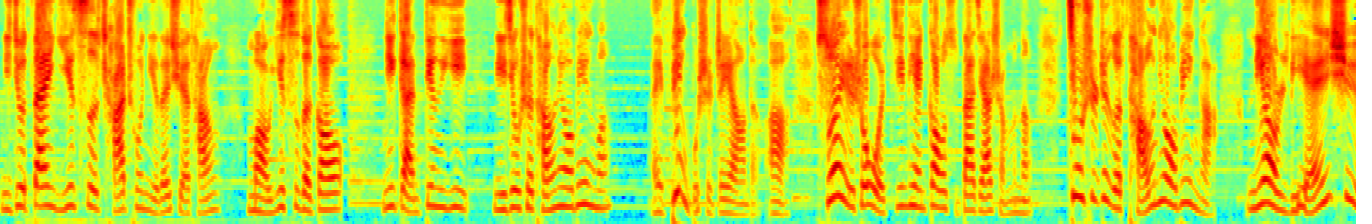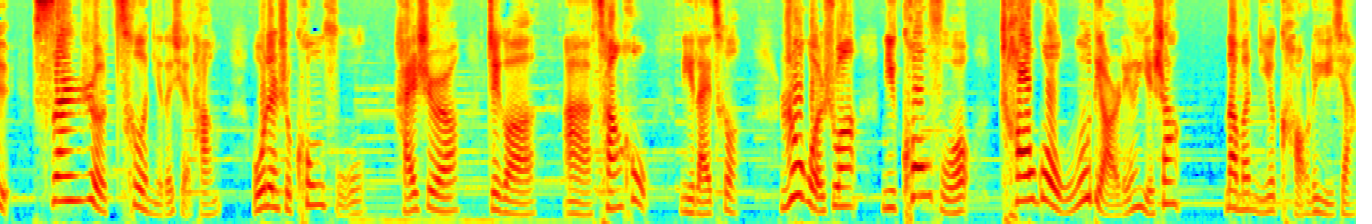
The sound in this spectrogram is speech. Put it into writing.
你就单一次查出你的血糖某一次的高，你敢定义你就是糖尿病吗？哎，并不是这样的啊。所以说我今天告诉大家什么呢？就是这个糖尿病啊，你要连续三日测你的血糖，无论是空腹还是这个啊餐后，你来测。如果说你空腹超过五点零以上，那么你考虑一下。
